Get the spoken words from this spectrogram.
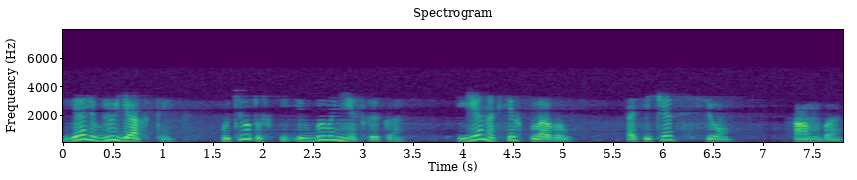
«Я люблю яхты. У тетушки их было несколько, и я на всех плавал. А сейчас все. Амба».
